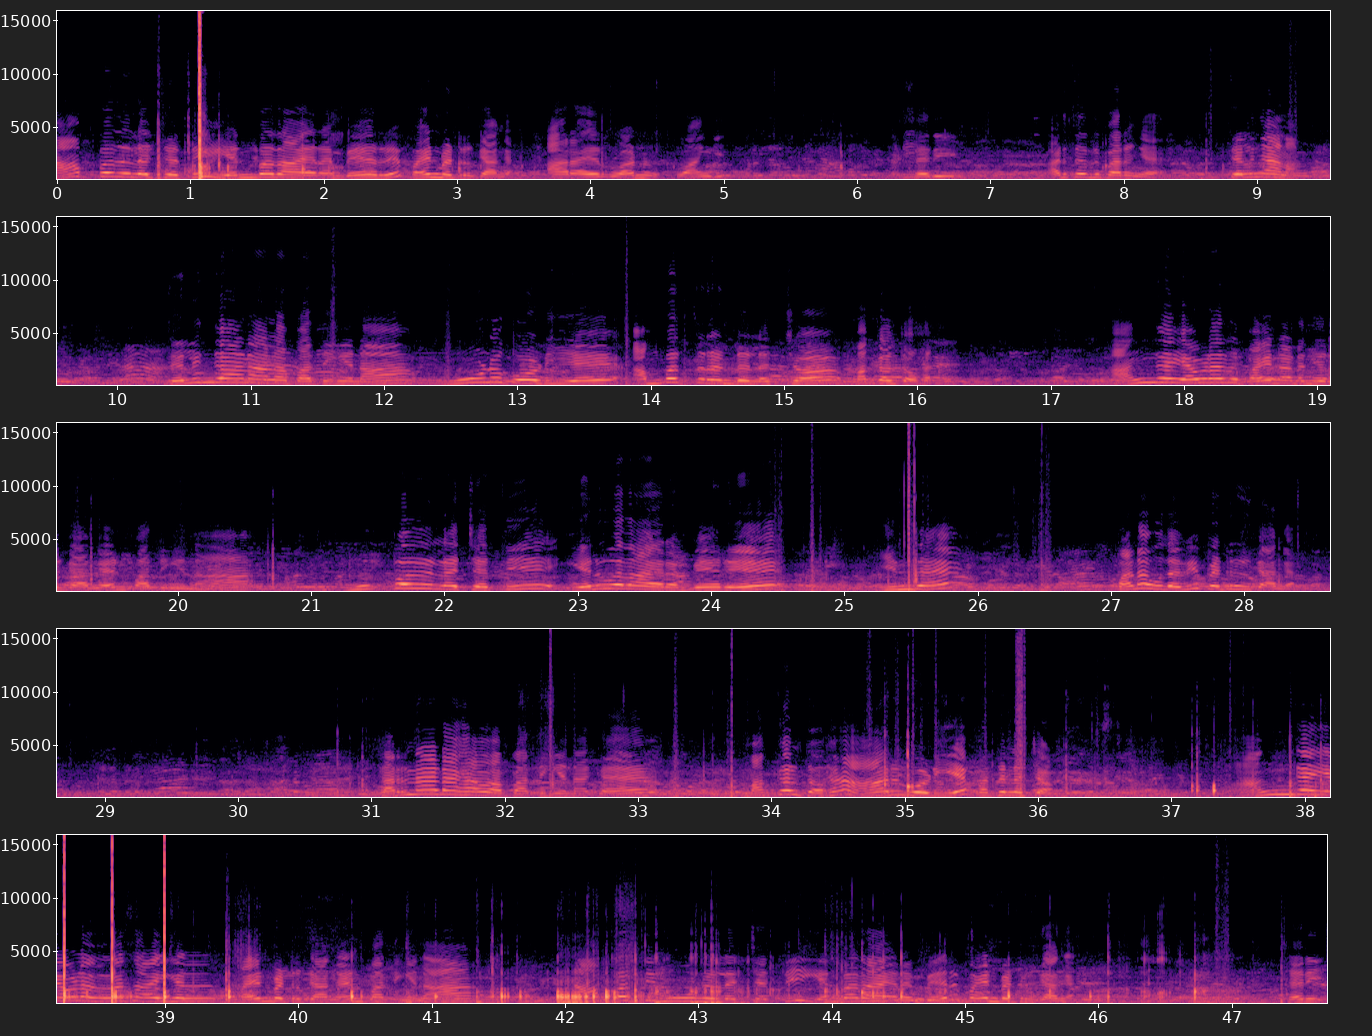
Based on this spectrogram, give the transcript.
நாற்பது லட்சத்தி எண்பதாயிரம் பேர் பயன்பெற்றிருக்காங்க. ஆறாயிரம் ரூபான்னு வாங்கி. சரி அடுத்தது பாருங்க. தெலுங்கானா. தெலுங்கானாவில் பார்த்தீங்கன்னா மூணு கோடியே ஐம்பத்தி ரெண்டு லட்சம் மக்கள் தொகை. அங்கே எவ்வளவு பயனடைஞ்சிருக்காங்கன்னு பார்த்தீங்கன்னா முப்பது லட்சத்தி எழுபதாயிரம் பேர் இந்த பண உதவி பெற்றிருக்காங்க. கர்நாடகாவை பார்த்தீங்கன்னாக்க மக்கள் தொகை ஆறு கோடியே பத்து லட்சம். அங்கே எவ்வளோ விவசாயிகள் பயன்பட்டிருக்காங்கன்னு பார்த்தீங்கன்னா நாற்பத்தி மூணு லட்சத்தி எண்பதாயிரம் பேர் பயன்பெற்றிருக்காங்க சரி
